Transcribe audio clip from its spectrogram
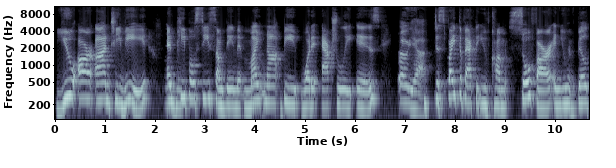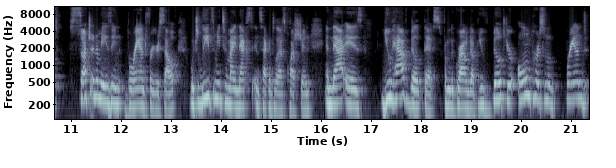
you are on TV and mm-hmm. people see something that might not be what it actually is. Oh, yeah. Despite the fact that you've come so far and you have built such an amazing brand for yourself, which leads me to my next and second to last question. And that is you have built this from the ground up. You've built your own personal brand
